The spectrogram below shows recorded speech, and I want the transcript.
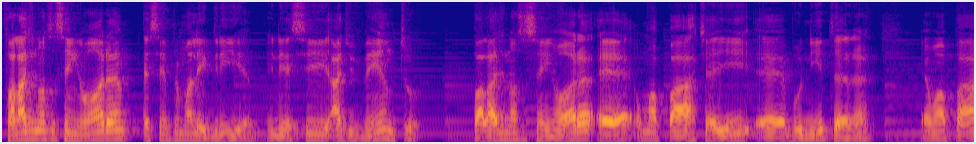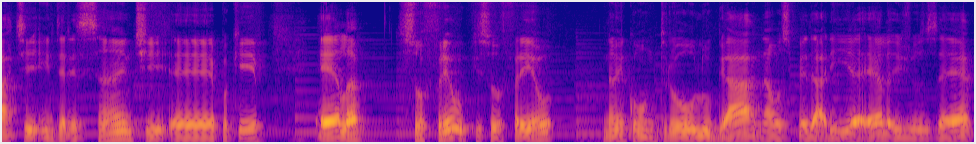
Falar de Nossa Senhora é sempre uma alegria. E nesse advento, falar de Nossa Senhora é uma parte aí é, bonita, né? É uma parte interessante, é, porque ela Sofreu o que sofreu, não encontrou lugar na hospedaria, ela e José,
